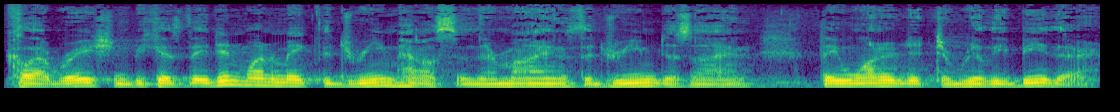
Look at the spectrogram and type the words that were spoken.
collaboration because they didn't want to make the dream house in their minds the dream design. They wanted it to really be there.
